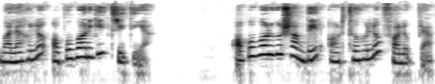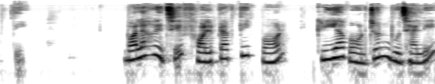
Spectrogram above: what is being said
বলা হলো অপবর্গী তৃতীয়া। অপবর্গ শব্দের অর্থ হলো ফলপ্রাপ্তি। বলা হয়েছে, ফলপ্রাপ্তির পর ক্রিয়া বর্জন বুঝালে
